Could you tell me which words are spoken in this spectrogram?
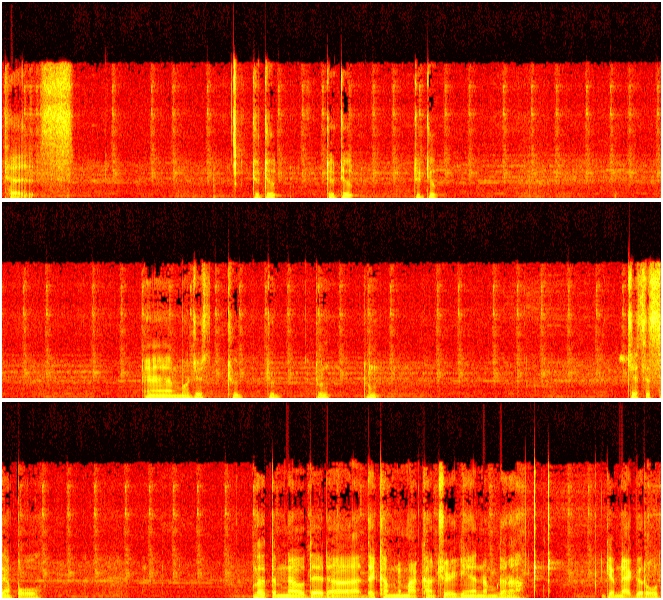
Because. Doot doot. Doot doot. Doot doot. And we'll just toot toot toot toot. Just a simple let them know that uh, they come to my country again. I'm gonna give them that good old.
